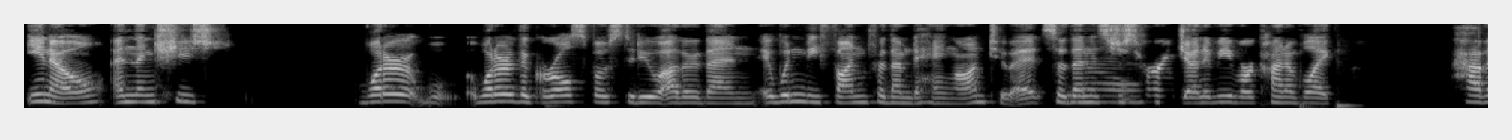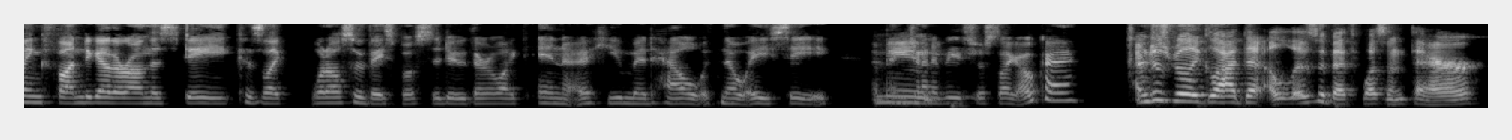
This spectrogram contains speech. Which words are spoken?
you know, and then she's what are what are the girls supposed to do other than it wouldn't be fun for them to hang on to it. So then it's just her and Genevieve are kind of like having fun together on this date because like what else are they supposed to do? They're like in a humid hell with no AC. I mean, and Genevieve's just like, okay. I'm just really glad that Elizabeth wasn't there.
